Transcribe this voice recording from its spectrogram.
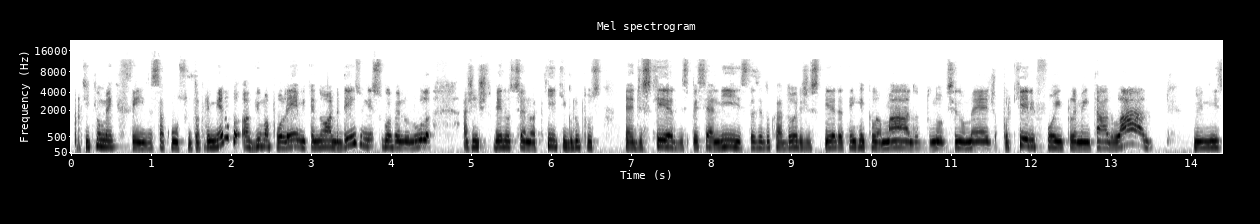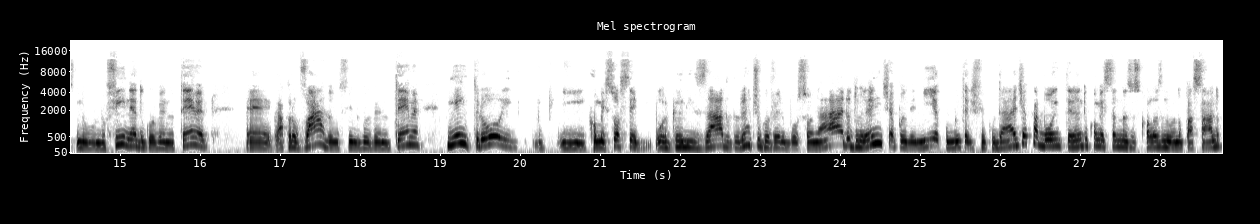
Por que, que o MEC fez essa consulta? Primeiro, havia uma polêmica enorme, desde o início do governo Lula, a gente vem noticiando aqui que grupos é, de esquerda, especialistas, educadores de esquerda têm reclamado do novo ensino médio, porque ele foi implementado lá no, início, no, no fim né, do governo Temer, é, aprovado no fim do governo Temer, e entrou e, e, começou a ser organizado durante o governo Bolsonaro, durante a pandemia, com muita dificuldade, e acabou entrando e começando nas escolas no ano passado,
